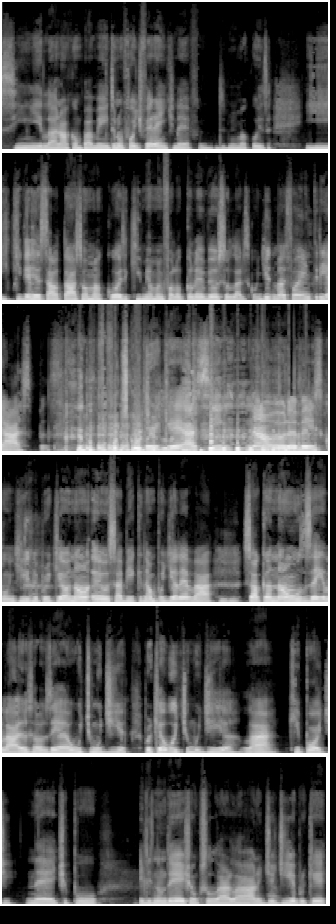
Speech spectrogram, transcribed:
Sim, e lá no acampamento não foi diferente, né? Foi a mesma coisa. E queria ressaltar só uma coisa, que minha mãe falou que eu levei o celular escondido, mas foi entre aspas. Não foi escondido, Porque né? assim, não, eu levei escondido porque eu não, eu sabia que não podia levar. Uhum. Só que eu não usei lá, eu só usei o último dia, porque o último dia lá que pode, né, tipo, eles não deixam o celular lá no dia a dia, porque,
